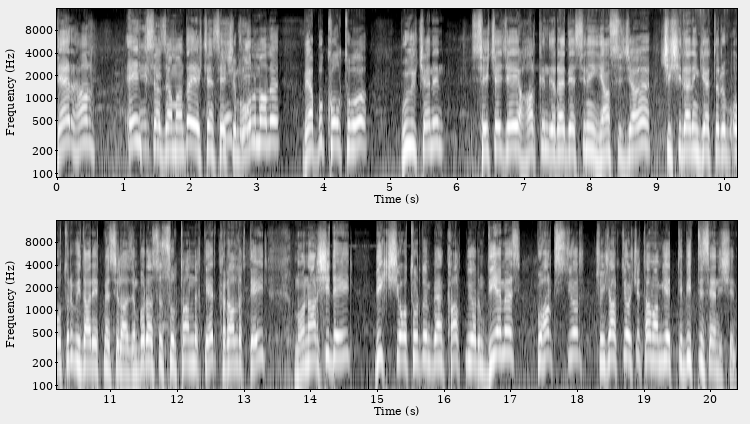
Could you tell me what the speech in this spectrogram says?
Derhal en kısa zamanda erken seçim Ekrem- olmalı ve bu koltuğu bu ülkenin seçeceği halkın iradesinin yansıyacağı kişilerin getirip oturup idare etmesi lazım. Burası sultanlık değil, krallık değil, monarşi değil. Bir kişi oturdum ben kalkmıyorum diyemez. Bu halk istiyor. Çünkü halk diyor ki tamam yetti bitti sen işin.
